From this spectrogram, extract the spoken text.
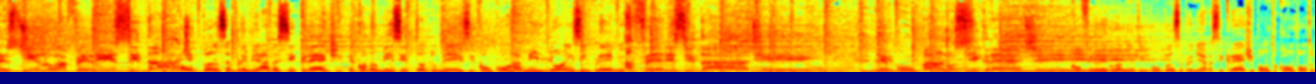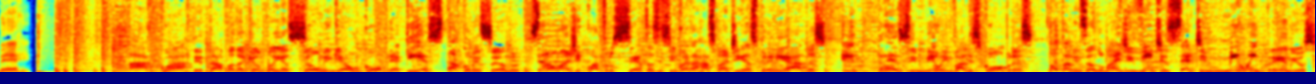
destino à felicidade. Poupança premiada Sicredi. Economize todo mês e concorra a milhões em prêmios. A felicidade é poupar no Sicredi. Confira o regulamento em poupança premiada a quarta etapa da campanha São Miguel Compre Aqui está começando. Serão mais de 450 raspadinhas premiadas e 13 mil em vales compras, totalizando mais de 27 mil em prêmios.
